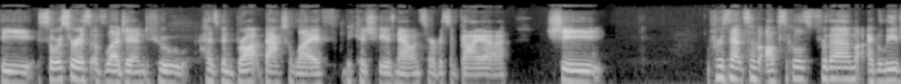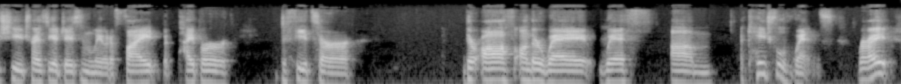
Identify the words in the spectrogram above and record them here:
the sorceress of legend who has been brought back to life because she is now in service of Gaia. She presents some obstacles for them. I believe she tries to get Jason and Leo to fight, but Piper defeats her. They're off on their way with um, a cage full of winds, right?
